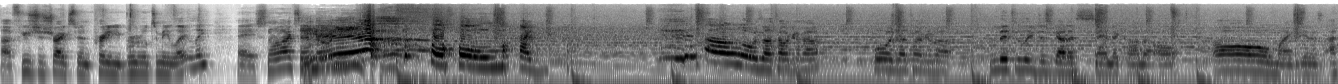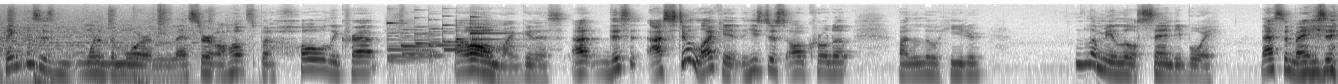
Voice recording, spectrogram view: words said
Uh, Fusion Strike's been pretty brutal to me lately. Hey, Snorlax and... Oh my... god. Oh, what was I talking about? What was I talking about? Literally just got a Sandaconda alt. Oh my goodness. I think this is one of the more lesser alts, but holy crap. Oh my goodness. I, this I still like it. He's just all curled up by the little heater. Love me a little sandy boy. That's amazing.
